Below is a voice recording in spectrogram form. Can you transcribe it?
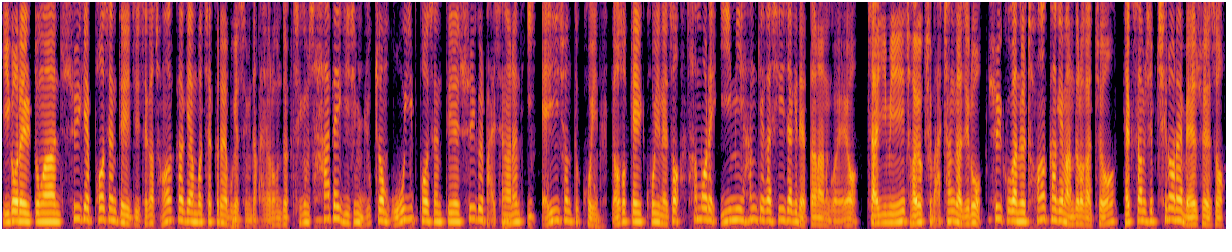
이 거래일 동안 수익의 퍼센테이지 제가 정확하게 한번 체크를 해보겠습니다. 자, 여러분들 지금 426.52%의 수익을 발생하는 이 에이션트 코인 6개의 코인에서 3월에 이미 한 개가 시작이 됐다는 거예요. 자 이미 저 역시 마찬가지로 수익 구간을 정확하게 만들어 갔죠. 137원에 매수해서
